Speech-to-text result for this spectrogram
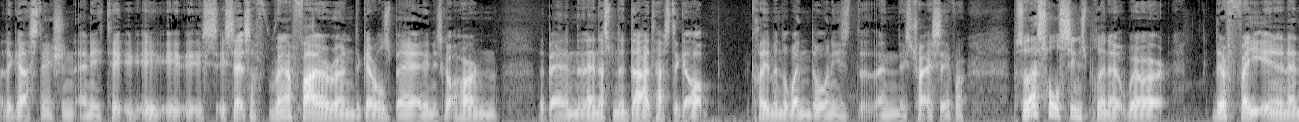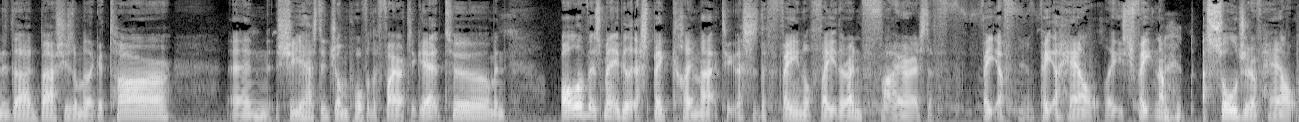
at the gas station, and he take he, he, he sets a ring of fire around the girl's bed, and he's got her in the bed, and then that's when the dad has to get up, climb in the window, and he's and he's trying to save her. So this whole scene's playing out where they're fighting, and then the dad bashes him with a guitar, and she has to jump over the fire to get to him, and all of it's meant to be like this big climactic. This is the final fight. They're in fire. It's the fight of fight of hell. Like he's fighting a, a soldier of hell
